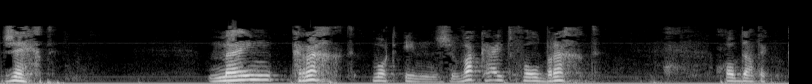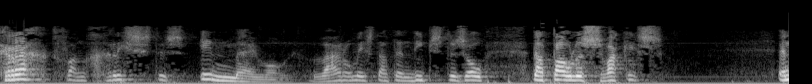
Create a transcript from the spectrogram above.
zegt. Mijn kracht wordt in zwakheid volbracht, opdat de kracht van Christus in mij woont. Waarom is dat ten diepste zo dat Paulus zwak is? En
